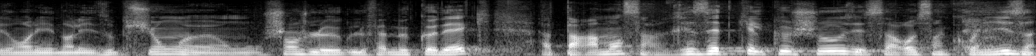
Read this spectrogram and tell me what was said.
dans les, dans les options, on change le, le fameux codec. Apparemment, ça reset quelque chose et ça resynchronise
